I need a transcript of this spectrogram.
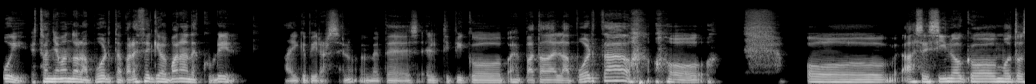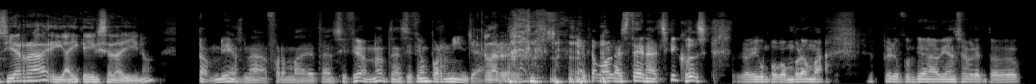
Uy, están llamando a la puerta, parece que os van a descubrir hay que pirarse, ¿no? Metes el típico patada en la puerta o, o asesino con motosierra y hay que irse de allí, ¿no? También es una forma de transición, ¿no? Transición por ninja. Claro. Como la escena, chicos. Lo digo un poco en broma, pero funciona bien sobre todo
